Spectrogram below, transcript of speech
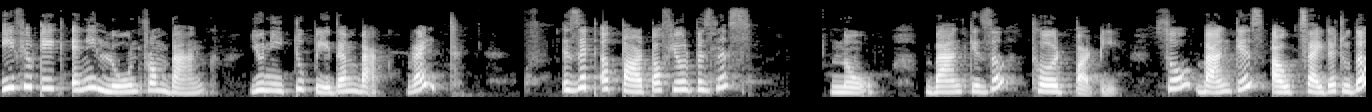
if you take any loan from bank you need to pay them back, right? Is it a part of your business? No. Bank is a third party. So, bank is outsider to the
